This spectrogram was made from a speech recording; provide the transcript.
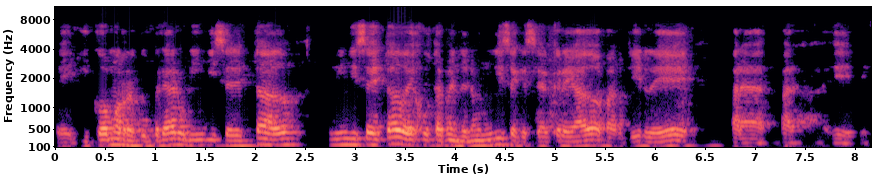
eh, y cómo recuperar un índice de estado. Un índice de estado es justamente un índice que se ha creado a partir de, para, eh,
